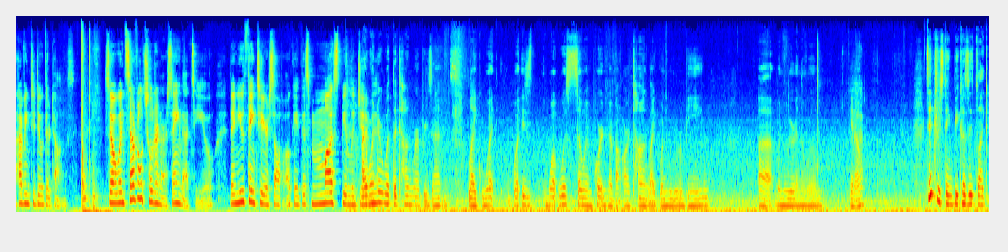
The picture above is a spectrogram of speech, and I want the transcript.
having to do with their tongues. So when several children are saying that to you then you think to yourself okay this must be legitimate. i wonder what the tongue represents. Like what what is what was so important about our tongue like when we were being uh when we were in the womb you know it's interesting because it's like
